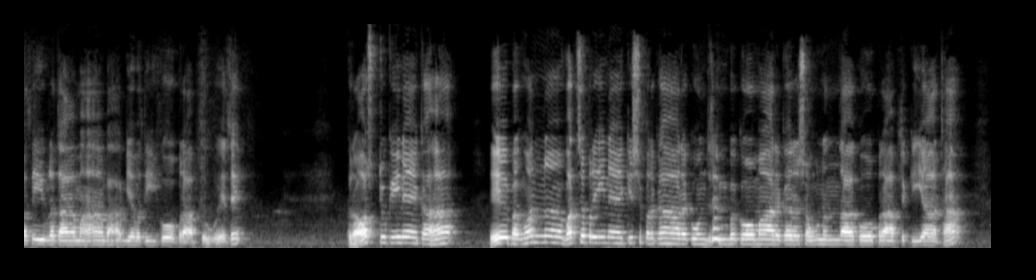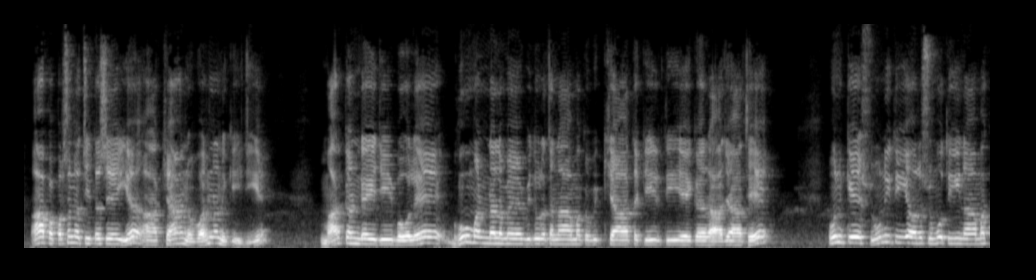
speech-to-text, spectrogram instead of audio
पतिव्रता महाभाग्यवती को प्राप्त हुए थे। क्रौष्टुकी ने कहा, हे भगवान वत्सप्री ने किस प्रकार कुंजृंब को मारकर सौनंदा को प्राप्त किया था? आप प्रश्नचित से यह आख्यान वर्णन कीजिए। मार्कंडेय जी बोले, भूमंडल में विदुरथ नामक विख्यात कीर्ति एक राजा थे। उनके सुनीति और सुमुति नामक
